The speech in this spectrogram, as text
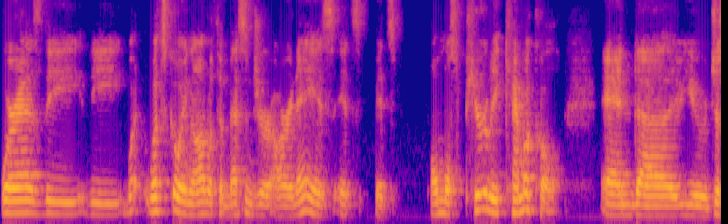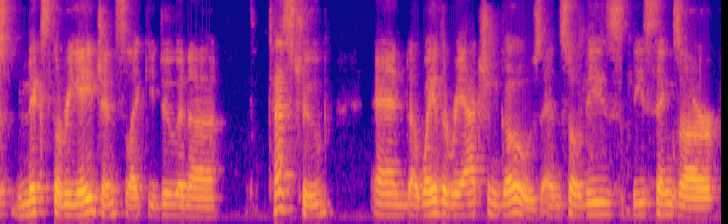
Whereas the the what, what's going on with the messenger RNA is it's it's almost purely chemical, and uh, you just mix the reagents like you do in a test tube, and away the reaction goes. And so these these things are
